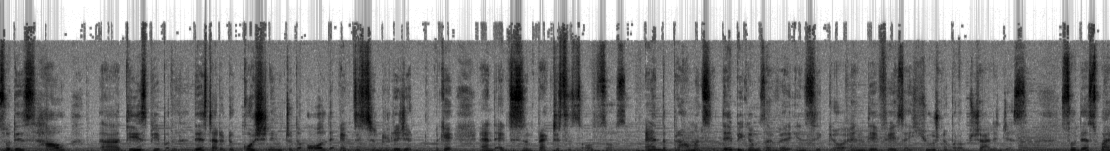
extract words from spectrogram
so this is how uh, these people they started to questioning to the all the existing religion okay and the existing practices also. And the brahmins they becomes a very insecure and they face a huge number of challenges. So that's why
